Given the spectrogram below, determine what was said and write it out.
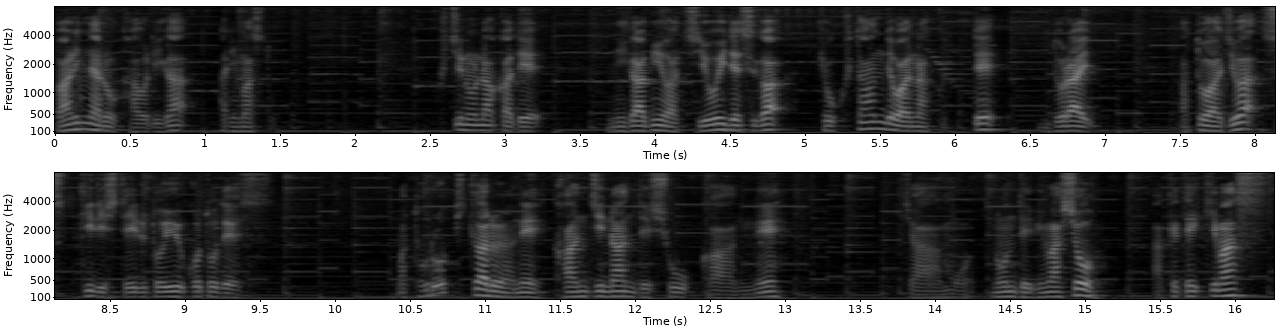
バリナの香りがありますと。口の中で苦みは強いですが極端ではなくってドライ後味はすっきりしているということです、まあ、トロピカルなね感じなんでしょうかね。じゃあもう飲んでみましょう。開けていきます。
